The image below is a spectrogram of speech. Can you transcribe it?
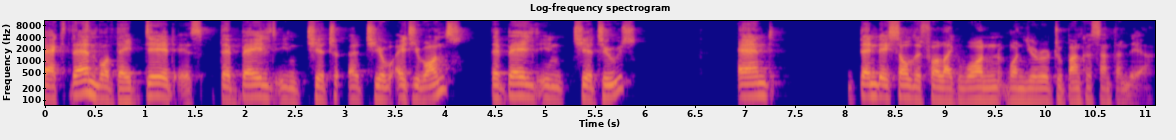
back then, what they did is they bailed in tier uh, tier AT1s, they bailed in tier twos, and then they sold it for like one one euro to Banco Santander.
